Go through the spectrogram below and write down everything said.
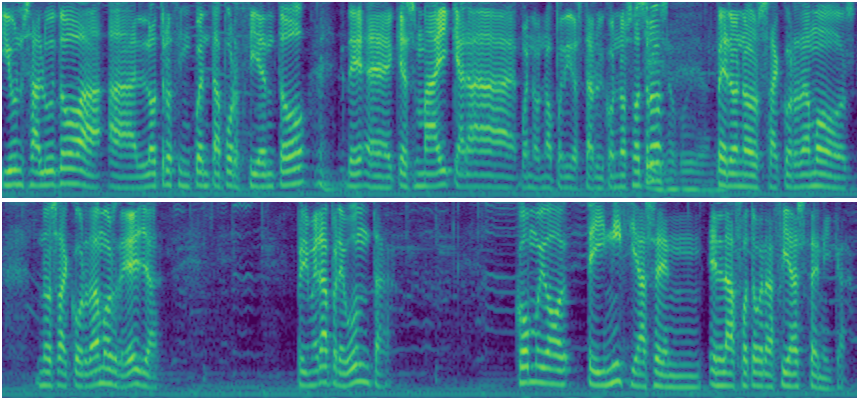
y un saludo al otro 50% de, eh, que es Mike, que ahora, bueno, no ha podido estar hoy con nosotros, Sí, no podía venir. pero nos acordamos, nos acordamos de ella. Primera pregunta. ¿Cómo te inicias en, la fotografía escénica?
